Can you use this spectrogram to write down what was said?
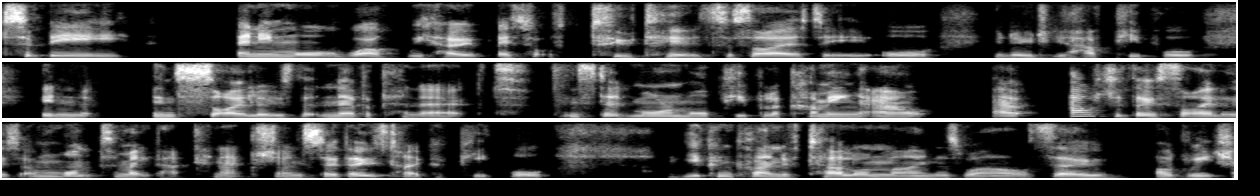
to be anymore well we hope a sort of two-tiered society or you know do you have people in in silos that never connect instead more and more people are coming out out, out of those silos and want to make that connection so those type of people you can kind of tell online as well so i'd reach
